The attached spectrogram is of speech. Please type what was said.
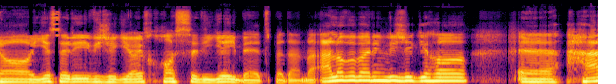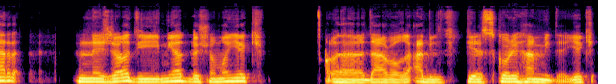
یا یه سری ویژگی های خاص دیگه ای بهت بدن. و علاوه بر این ویژگی ها هر نژادی میاد به شما یک در واقع ability score ی هم میده. یک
